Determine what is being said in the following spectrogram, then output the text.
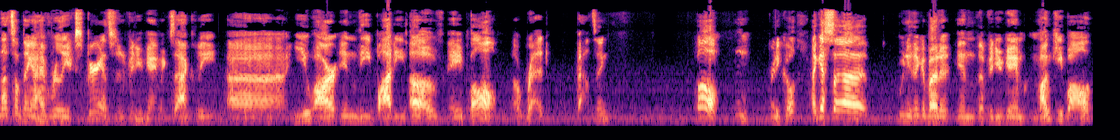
Not something I have really experienced in a video game exactly. Uh, you are in the body of a ball, a red bouncing ball. Hmm, pretty cool. I guess uh, when you think about it in the video game Monkey Ball?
